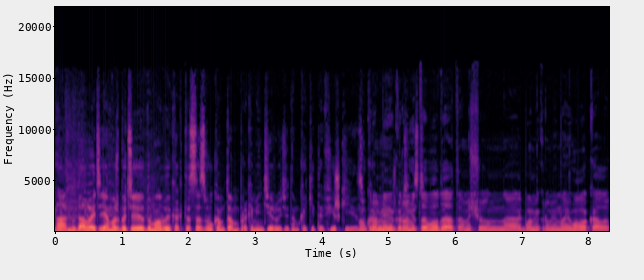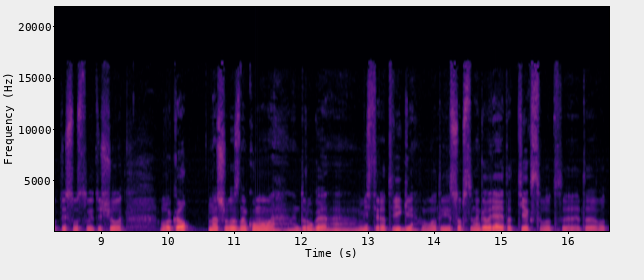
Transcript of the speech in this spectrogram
А, ну давайте. Я, может быть, э, думал, вы как-то со звуком там прокомментируете там какие-то фишки. Ну, кроме, кроме того, да, там еще на альбоме, кроме моего вокала, присутствует еще вокал нашего знакомого друга э, мистера Твиги, вот, и, собственно говоря, этот текст, вот, это вот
